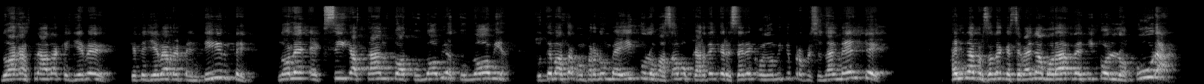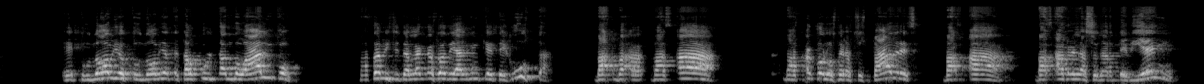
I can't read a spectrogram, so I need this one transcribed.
No hagas nada que lleve, que te lleve a arrepentirte. No le exigas tanto a tu novio, a tu novia. Tú te vas a comprar un vehículo, vas a buscar de crecer económico y profesionalmente. Hay una persona que se va a enamorar de ti con locura. Eh, tu novio, tu novia te está ocultando algo. Vas a visitar la casa de alguien que te gusta. vas, a, vas a conocer a tus padres. Vas a, vas a relacionarte bien.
